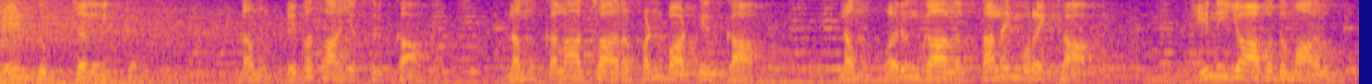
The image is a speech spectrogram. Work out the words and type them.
வேண்டும் ஜல்லிக்கட்டு. நம் விவசாயத்திற்காக நம் கலாச்சார பண்பாட்டிற்காக நம் வருங்கால தலைமுறைக்காக இனியாவது மாறுவோம்.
